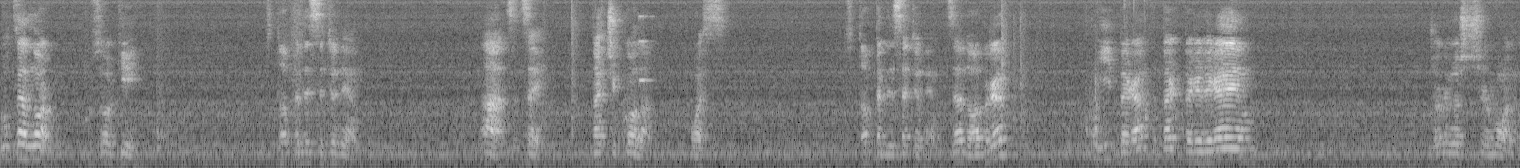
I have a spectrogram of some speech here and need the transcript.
Ну це норм, все окей. 151. А, це цей. Датчик кола. Ось. 151. Це добре. І беремо, тепер перевіряємо чорно з червоним.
